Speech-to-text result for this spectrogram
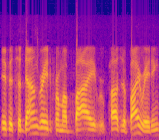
if it's a downgrade from a buy positive buy rating,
